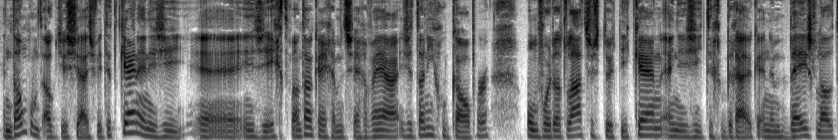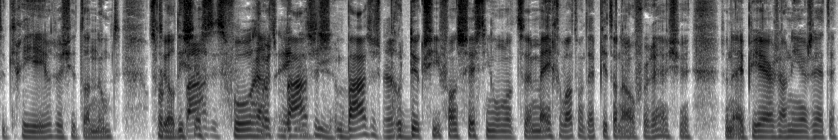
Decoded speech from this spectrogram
En dan komt ook dus juist weer dit kernenergie uh, in zicht. Want dan kun je met zeggen van ja, is het dan niet goedkoper om voor dat laatste stuk die kernenergie te gebruiken en een baseload te creëren, zoals je het dan noemt. Oftewel die basisvoorraad een basis, een basisproductie van 1600 megawatt. Want heb je het dan over hè, als je zo'n EPR zou neerzetten.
